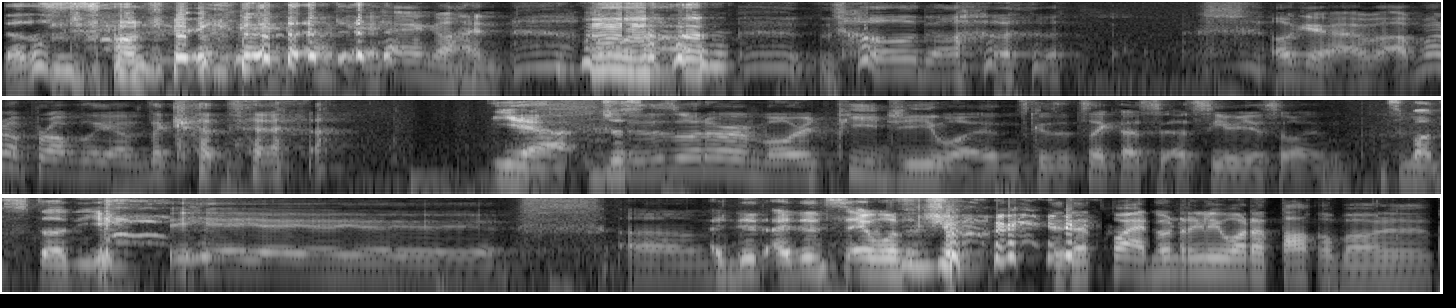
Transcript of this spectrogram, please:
That doesn't sound very Okay, good. okay, hang on. Hold on. Hold on. Okay, I'm, I'm gonna probably have to cut that. Yeah, just This is one of our more PG ones because it's like a, s- a serious one. it's about studying. Yeah, yeah, yeah, yeah, yeah, yeah. Um, I did I did say I wasn't sure. That's why I don't really want to talk about it.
